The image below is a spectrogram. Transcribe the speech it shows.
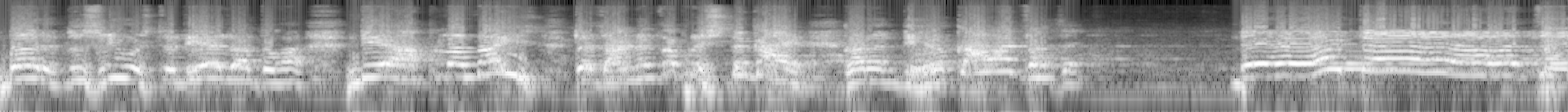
बरं दुसरी गोष्ट देह जातो का? देह आपला नाहीच. तर जाण्याचा प्रश्न काय? कारण देह कामाचाच आहे. देवताचे.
